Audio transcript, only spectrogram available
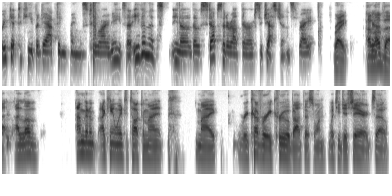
we get to keep adapting things to our needs. Uh, even that's, you know, those steps that are out there are suggestions, right? Right. I yeah. love that. I love, I'm going to, I can't wait to talk to my, my recovery crew about this one, what you just shared. So,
